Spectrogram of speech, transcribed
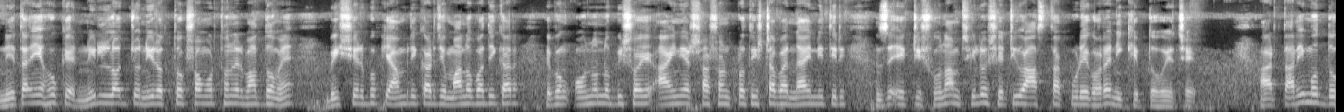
নেতানিয়াহুকে নির্লজ্জ নিরর্থক সমর্থনের মাধ্যমে বিশ্বের বুকে আমেরিকার যে মানবাধিকার এবং অন্যান্য বিষয়ে আইনের শাসন প্রতিষ্ঠা বা ন্যায় নীতির যে একটি সুনাম ছিল, সেটিও আস্থা কুড়ে ঘরে নিক্ষিপ্ত হয়েছে। আর তারই মধ্যে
